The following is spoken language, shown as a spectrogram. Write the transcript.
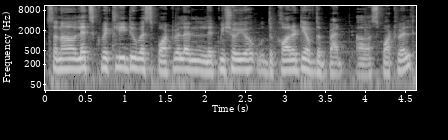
So now let's quickly do a spot weld and let me show you the quality of the bat, uh, spot weld.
